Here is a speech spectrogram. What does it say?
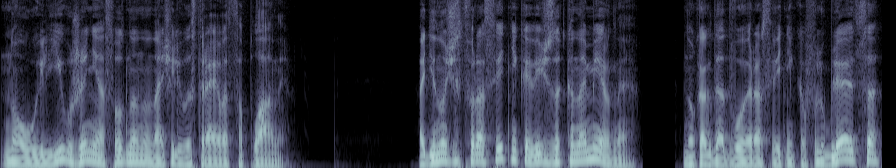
но у Ильи уже неосознанно начали выстраиваться планы. Одиночество рассветника – вещь закономерная, но когда двое рассветников влюбляются,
